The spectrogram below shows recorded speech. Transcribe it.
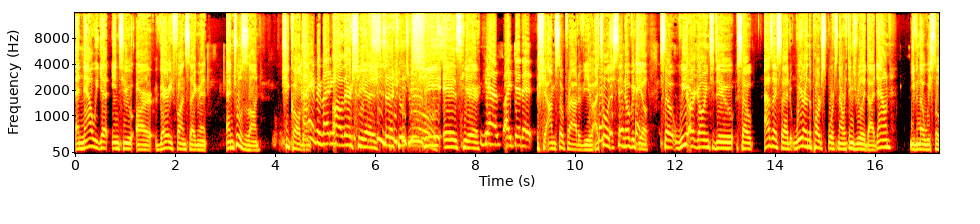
And now we get into our very fun segment. And Jules is on. She called Hi, in. everybody. Oh, there she is. She's actually Jules. She is here. Yes, I did it. She, I'm so proud of you. I told you, see, no big deal. So we are going to do. So as I said, we're in the part of sports now where things really die down. Even though we still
